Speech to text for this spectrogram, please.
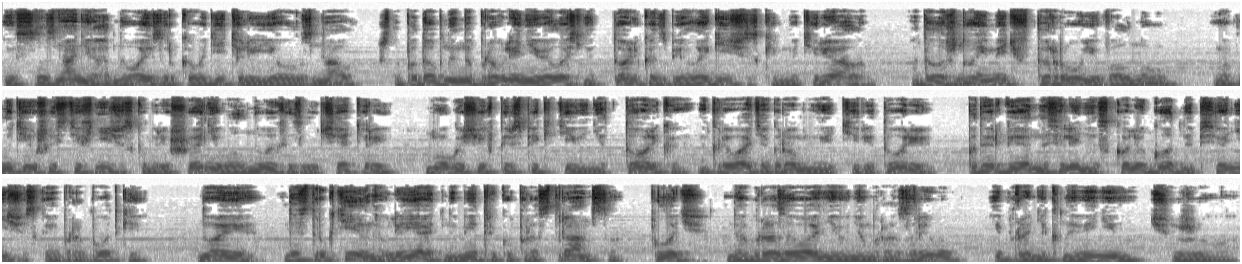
из сознания одного из руководителей я узнал, что подобное направление велось не только с биологическим материалом, должно иметь вторую волну, воплотившись в техническом решении волновых излучателей, могущих в перспективе не только накрывать огромные территории, подвергая население сколь угодно псионической обработке, но и деструктивно влиять на метрику пространства, вплоть до образования в нем разрывов и проникновению чужого.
